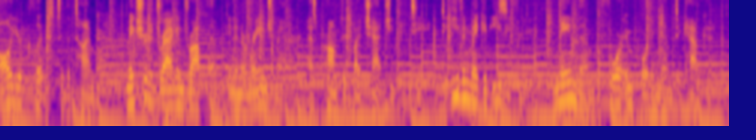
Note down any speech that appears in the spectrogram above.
all your clips to the timeline. Make sure to drag and drop them in an arrange manner as prompted by ChatGPT. To even make it easy for you, name them before importing them to CapCut.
